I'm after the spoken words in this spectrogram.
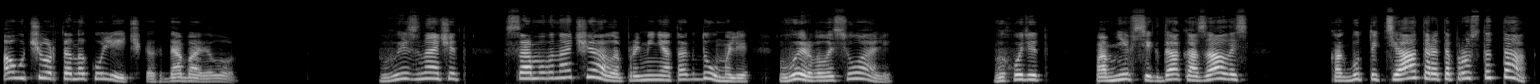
а у черта на куличках, — добавил он. — Вы, значит, с самого начала про меня так думали, — вырвалась у Али. Выходит, по мне всегда казалось, как будто театр — это просто так.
